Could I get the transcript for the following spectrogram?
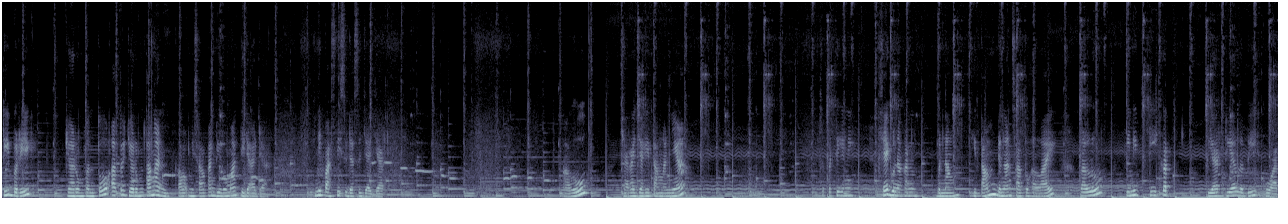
diberi jarum pentul atau jarum tangan kalau misalkan di rumah tidak ada. Ini pasti sudah sejajar. Lalu cara jahit tangannya seperti ini. Saya gunakan benang hitam dengan satu helai lalu ini diikat biar dia lebih kuat.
